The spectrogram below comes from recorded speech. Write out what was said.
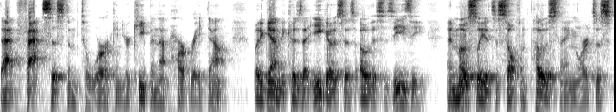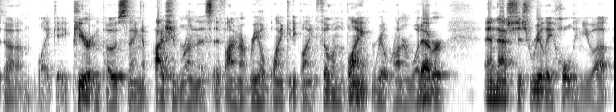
that fat system to work and you're keeping that heart rate down. But again, because the ego says, oh, this is easy, And mostly it's a self imposed thing or it's a, um, like a peer imposed thing. I should run this if I'm a real blankety blank, fill in the blank, real runner, whatever. And that's just really holding you up.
